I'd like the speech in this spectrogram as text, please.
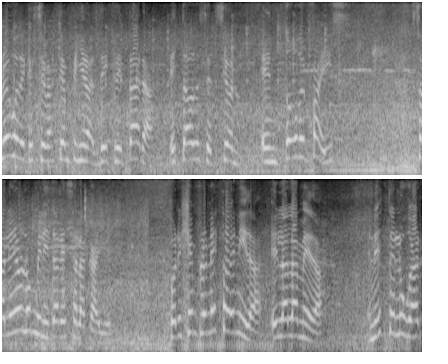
Luego de que Sebastián Piñera decretara estado de excepción en todo el país, salieron los militares a la calle. Por ejemplo, en esta avenida, en la Alameda, en este lugar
